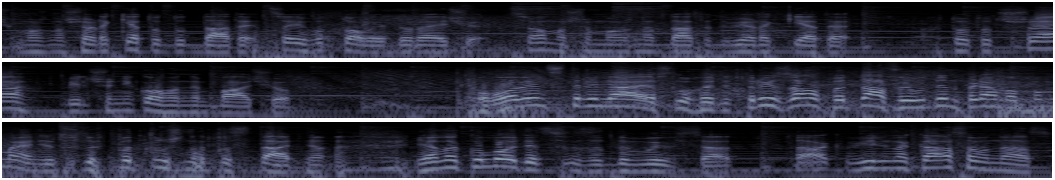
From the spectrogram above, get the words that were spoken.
Чи можна ще ракету додати? Цей готовий, до речі. Цьому ще можна дати дві ракети. Хто тут ще? Більше нікого не бачу. Ого, він стріляє, слухайте, три залпи дав і один прямо по мені. Тут потужно достатньо. Я на колодязь задивився. Так, вільна каса в нас.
